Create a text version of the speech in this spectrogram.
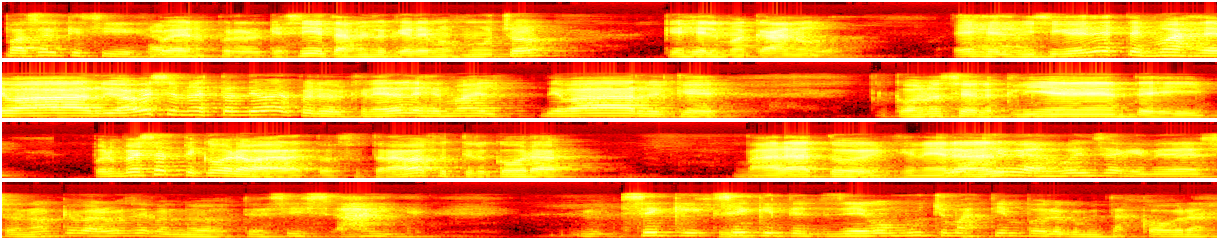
Pasa el que sigue, Javi. Bueno, pero el que sigue también lo queremos mucho, que es el macanudo. Es el Ah. bicicleta, este es más de barrio, a veces no es tan de barrio, pero en general es el más de barrio, el que conoce a los clientes y... Por empezar te cobra barato, su trabajo te lo cobra barato en general. qué vergüenza que me da eso, ¿no? Qué vergüenza cuando te decís, ay, sé que, Sí. sé que te llevó mucho más tiempo de lo que me estás cobrando.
